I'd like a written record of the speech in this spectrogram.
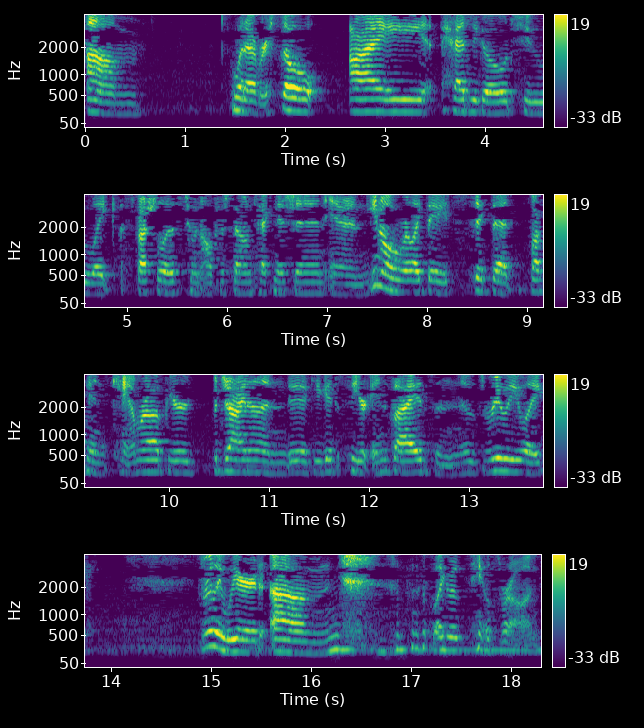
um, whatever so I had to go to like a specialist to an ultrasound technician and you know where like they stick that fucking camera up your vagina and like, you get to see your insides and it was really like it's really weird. Um, it's like this feels wrong.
